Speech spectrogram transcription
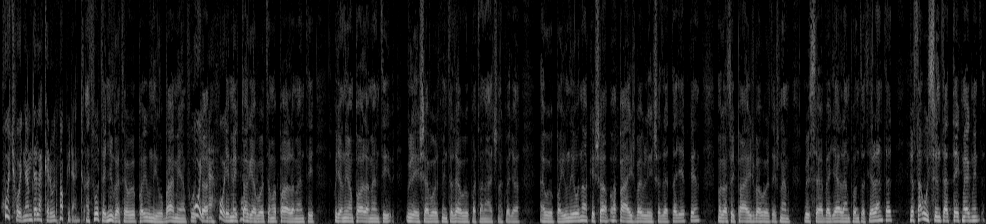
hogy-hogy nem, de lekerült napirendről. Hát volt egy Nyugat-Európai Unió, bármilyen furcsa. Hogyne, hogyne, Én még hogyne. tagja voltam a parlamenti, ugyanolyan parlamenti ülése volt, mint az Európa Tanácsnak, vagy a Európai Uniónak, és a, a Párizsba ülésezett egyébként, meg az, hogy Párizsba volt, és nem Brüsszelbe egy ellenpontot jelentett, és aztán úgy szüntették meg, mint,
